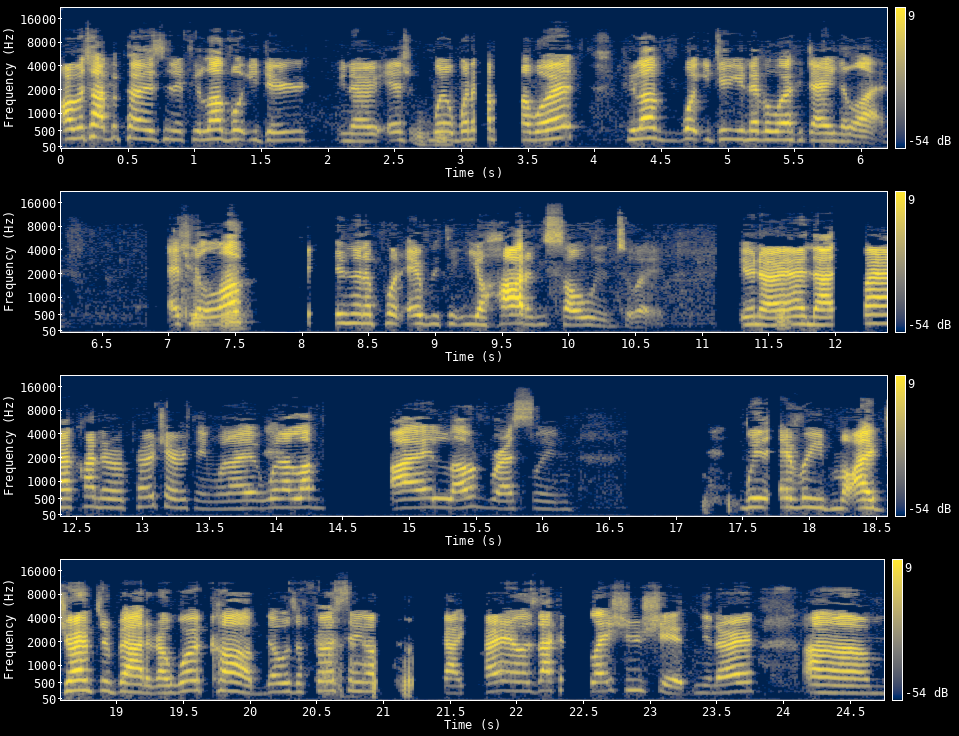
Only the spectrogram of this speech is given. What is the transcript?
I'm a type of person if you love what you do, you know, if, Mhm. when, it comes to my work, if you love what you do, you never work a day in your life. If you love, you're gonna put everything, your heart and soul into it, you know, Yeah. and that's why I kind of approach everything. When I when I love, I love wrestling. With every, I dreamt about it. I woke up. That was the first thing I. About, you know? It was like a relationship, you know. Um,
